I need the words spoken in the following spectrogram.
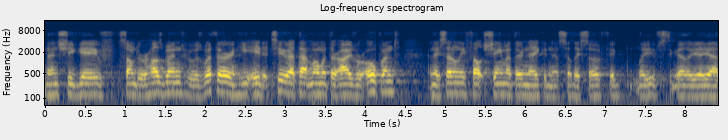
Then she gave some to her husband who was with her, and he ate it too. At that moment, their eyes were opened, and they suddenly felt shame at their nakedness, so they sewed fig leaves together. Yeah, yeah.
